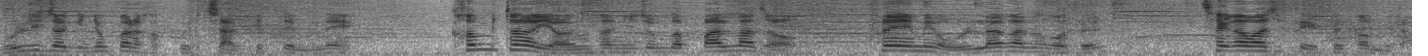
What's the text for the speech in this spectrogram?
물리적인 효과를 갖고 있지 않기 때문에 컴퓨터의 연산이 좀 더 빨라져 프레임이 올라가는 것을 체감하실 수 있을 겁니다.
